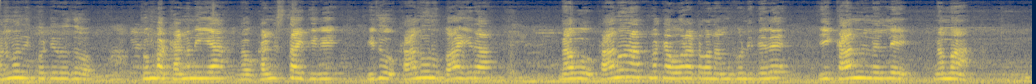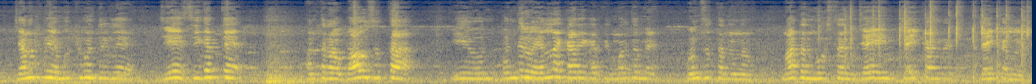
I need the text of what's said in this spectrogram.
ಅನುಮತಿ ಕೊಟ್ಟಿರೋದು ತುಂಬ ಖಂಡನೀಯ. ನಾವು ಖಂಡಿಸ್ತಾ ಇದ್ದೀವಿ. ಇದು ಕಾನೂನು ಬಾಹಿರ. ನಾವು ಕಾನೂನಾತ್ಮಕ ಹೋರಾಟವನ್ನು ಹಮ್ಮಿಕೊಂಡಿದ್ದೇವೆ. ಈ ಕಾನೂನಿನಲ್ಲಿ ನಮ್ಮ ಜನಪ್ರಿಯ ಮುಖ್ಯಮಂತ್ರಿಗಳೇ ಜಯ ಸಿಗತ್ತೆ ಅಂತ ನಾವು ಭಾವಿಸುತ್ತಾ ಈ ಒಂದು ಬಂದಿರುವ ಎಲ್ಲ ಕಾರ್ಯಕರ್ತರಿಗೆ ಮತ್ತೊಮ್ಮೆ ಹೊಂದಿಸುತ್ತಾ ನಾನು ಮಾತನ್ನು ಮುಗಿಸ್ತಾನೆ. ಜೈ ಹಿಂದ್, ಜೈ ಕಾಂಗ್ರೆಸ್, ಜೈ ಕರ್ನಾಟಕ.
